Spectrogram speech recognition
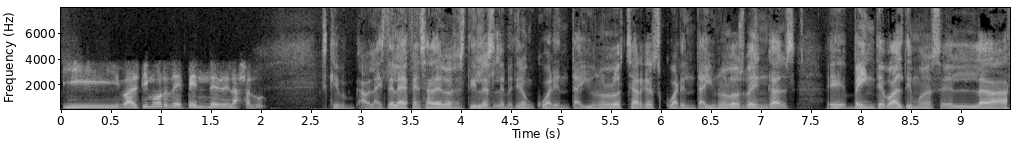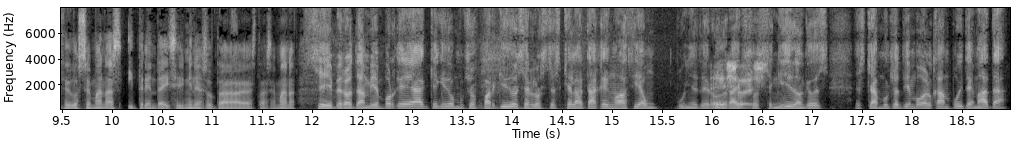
y Baltimore depende de la salud. Es que habláis de la defensa de los Steelers, le metieron 41 los Chargers, 41 los Bengals, eh, 20 Baltimore el- hace dos semanas y 36 Minnesota esta semana. Sí, pero también porque han tenido muchos partidos en los que es que el ataque no hacía un puñetero Eso drive es. sostenido. Entonces, estás mucho tiempo en el campo y te mata.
